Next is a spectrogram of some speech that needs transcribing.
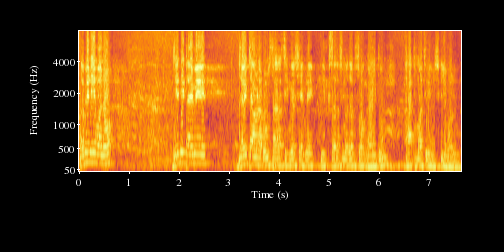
તમે નહીં માનો. જે તે ટાઈમે જય ચાવડા બહુ સારા સિંગર છે, એમણે એક સરસ મજાનું સોંગ ગાયું હતું, હાથમાંથી વિસ્કી વાળું.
